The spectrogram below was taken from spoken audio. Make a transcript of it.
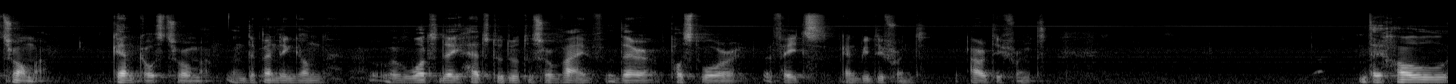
trauma, can cause trauma, and depending on uh, what they had to do to survive, their post-war fates can be different, are different. The whole,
